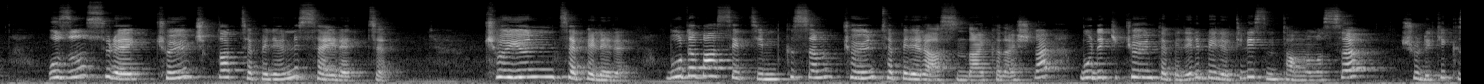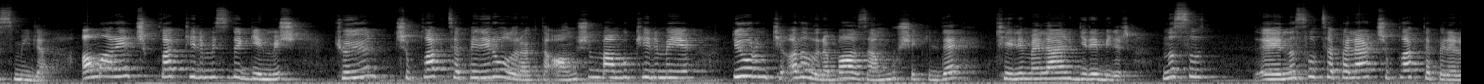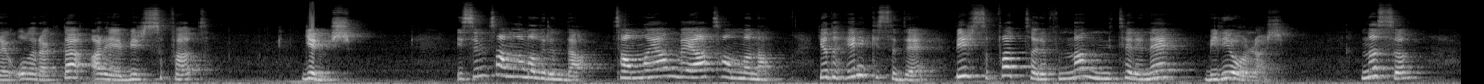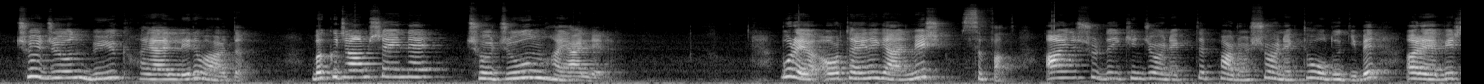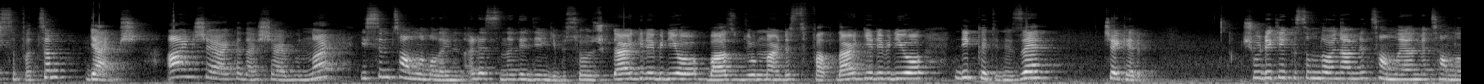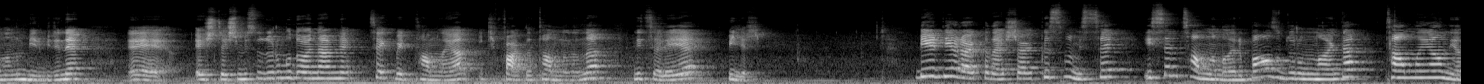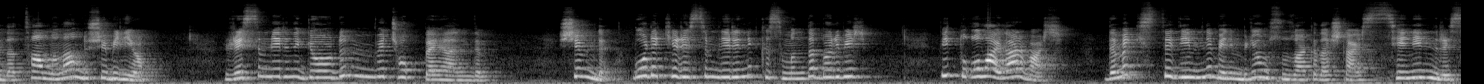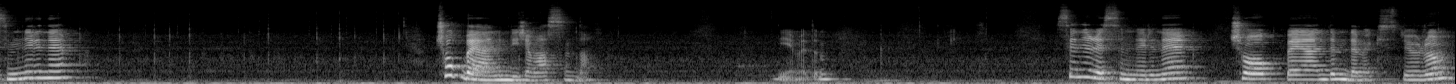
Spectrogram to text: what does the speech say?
Uzun süre köyün çıplak tepelerini seyretti. Köyün tepeleri. Burada bahsettiğim kısım köyün tepeleri aslında arkadaşlar. Buradaki köyün tepeleri belirtili isim tamlaması şuradaki kısmıyla. Ama araya çıplak kelimesi de girmiş. Köyün çıplak tepeleri olarak da almışım ben bu kelimeyi. Diyorum ki aralara bazen bu şekilde kelimeler girebilir. Nasıl e, nasıl tepeler çıplak tepelere olarak da araya bir sıfat girmiş. İsim tamlamalarında tamlayan veya tamlanan ya da her ikisi de bir sıfat tarafından nitelenebiliyorlar. Nasıl? Çocuğun büyük hayalleri vardı. Bakacağım şey ne? Çocuğun hayalleri. Buraya ortaya ne gelmiş? Sıfat. Aynı şurada ikinci örnekte pardon şu örnekte olduğu gibi araya bir sıfatım gelmiş. Aynı şey arkadaşlar bunlar. İsim tamlamalarının arasına dediğim gibi sözcükler girebiliyor. Bazı durumlarda sıfatlar gelebiliyor. Dikkatinize çekerim. Şuradaki kısım da önemli. Tamlayan ve tamlananın birbirine e, eşleşmesi durumu da önemli. Tek bir tamlayan iki farklı tamlananı niteleyebilir. Bir diğer arkadaşlar kısmım ise isim tamlamaları bazı durumlarda tamlayan ya da tamlanan düşebiliyor. Resimlerini gördüm ve çok beğendim. Şimdi buradaki resimlerini kısmında böyle bir bir olaylar var. Demek istediğim ne benim biliyor musunuz arkadaşlar? Senin resimlerini çok beğendim diyeceğim aslında. Diyemedim. Senin resimlerini çok beğendim demek istiyorum.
